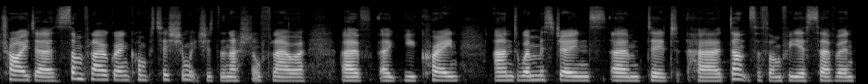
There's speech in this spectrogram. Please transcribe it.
tried a sunflower growing competition, which is the national flower of uh, Ukraine. And when Miss Jones um, did her dance-a-thon for Year Seven,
